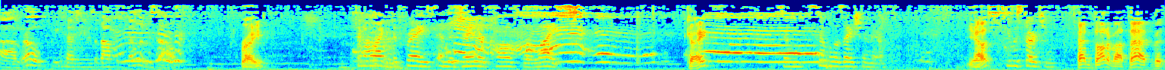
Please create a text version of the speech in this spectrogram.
uh, rope because he was about to kill himself. Right. And I like the phrase, and the jailer called for light. Okay. Some symbolization there. Yes. He was searching. Hadn't thought about that, but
